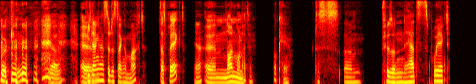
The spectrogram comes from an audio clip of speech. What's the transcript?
Okay. Ja. Wie Ähm, lange hast du das dann gemacht? Das Projekt? Ja. Ähm, neun Monate. Okay. Das ist ähm, für so ein Herzensprojekt,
